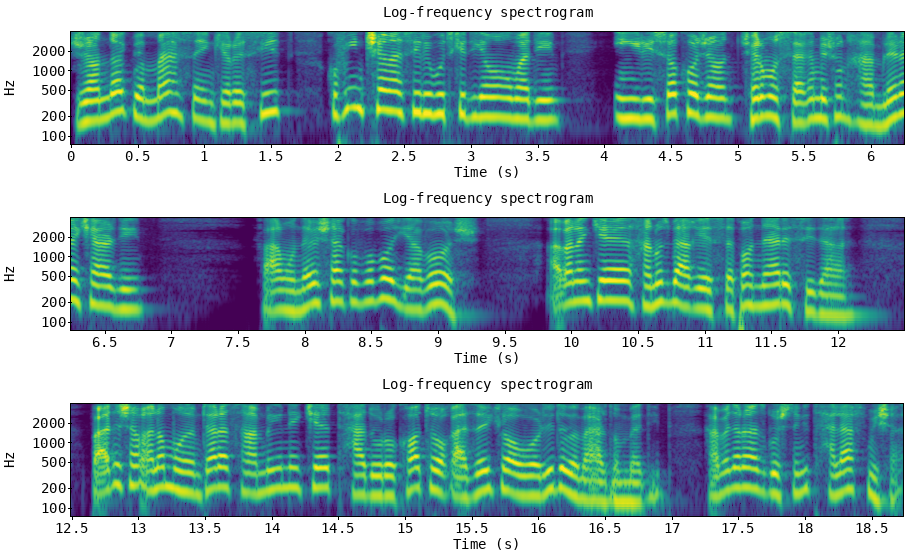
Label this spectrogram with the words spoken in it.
ژانداک به محض اینکه رسید گفت این چه مسیری بود که دیگه ما اومدیم؟ انگلیسا کجان؟ چرا مستقیم بهشون حمله نکردیم؟ فرمانده شک گفت بابا یواش. اولا که هنوز بقیه سپاه نرسیدن. بعدش هم الان مهمتر از حمله اینه که تدارکات و غذایی که آوردید رو به مردم بدیم. همه دارن از گشنگی تلف میشن.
